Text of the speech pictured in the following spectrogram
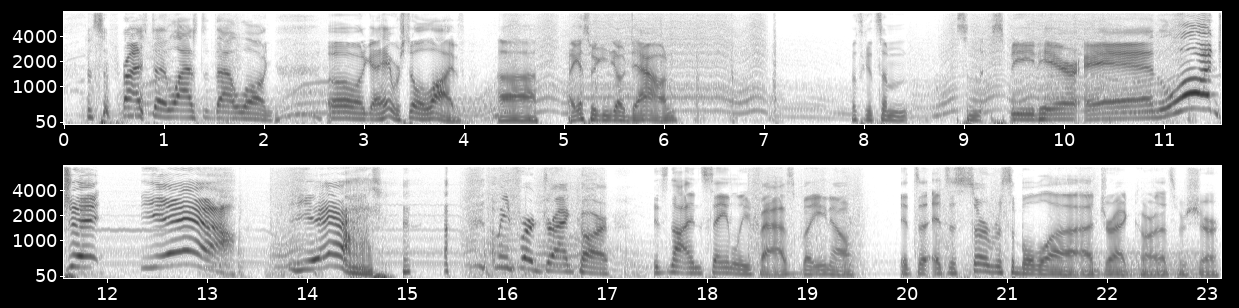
I'm surprised I lasted that long. Oh my God. Hey, we're still alive. Uh, I guess we can go down. Let's get some some speed here and launch it. Yeah, yeah. I mean, for a drag car, it's not insanely fast, but you know, it's a it's a serviceable uh, drag car, that's for sure.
